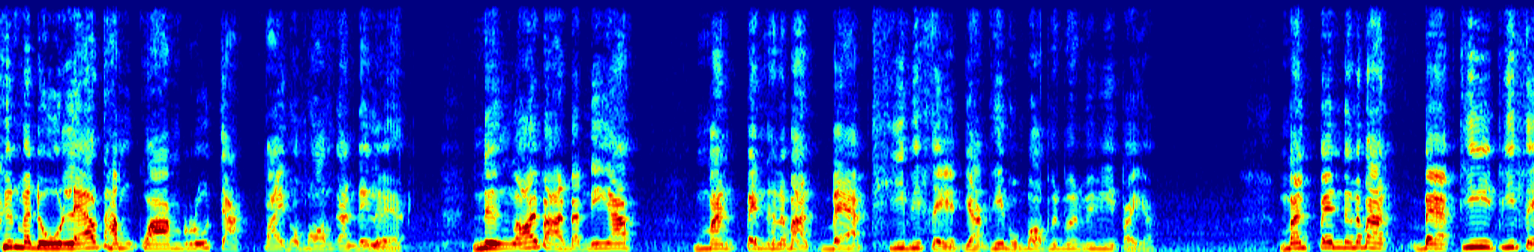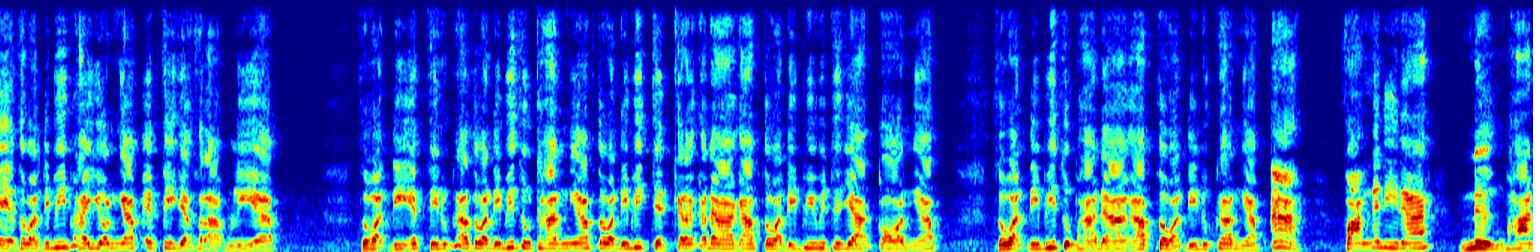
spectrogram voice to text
ขึ้นมาดูแล้วทำความรู้จักไปพร้อมๆกันได้เลยหนึ่งร้อยบาทแบบนี้ครับ มันเป็นธนบัตรแบบที่พิเศษอย่างที่ผมบอกเพื่อนๆพี่ๆไปครับ มันเป็นธนบัตรแบบที่พิเศษ สวัสดีพี่พายนครับเอฟซีจากสระบุรีครับสวัสดีเอฟซีทุกท่านสวัสดีพี่สุทันครับสวัสดีพี่เจ็ดกรกฎาครับ สวัสดีพี่วิทยากรครับ สวัสดีพี่สุภาดาครับ สวัสดีทุกท่านครับอะฟังให้ดีนะหนึ่งพัน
